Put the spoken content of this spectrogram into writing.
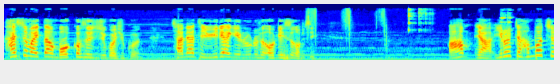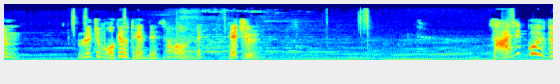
할 수만 있다면 먹을 것을 주고 싶군. 자네한테 유리하게 룰을 어길 순 없지. 아, 한- 야, 이럴 때 한 번쯤 룰을 좀 어겨도 되는데? 상관없는데? 대출. 40골드?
